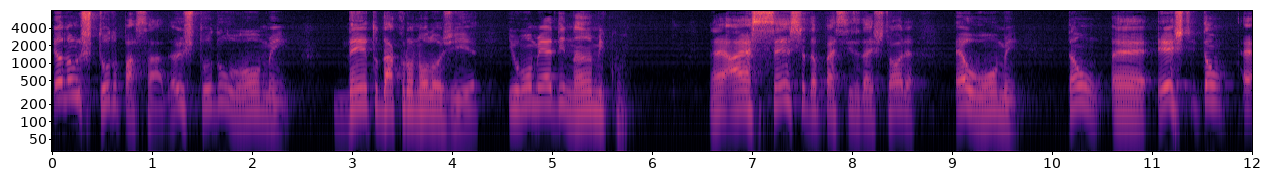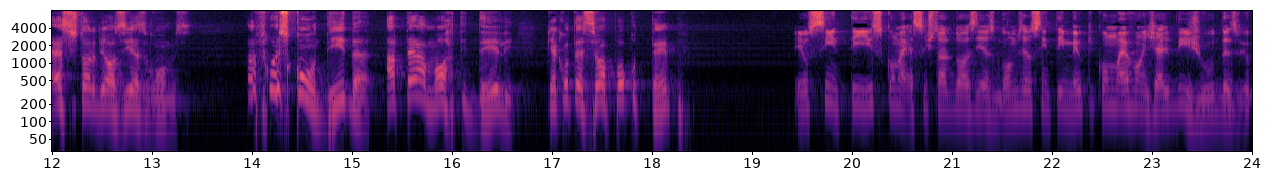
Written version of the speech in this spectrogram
Eu não estudo o passado, eu estudo o homem dentro da cronologia. E o homem é dinâmico. Né? A essência da pesquisa da história é o homem. Então, é, este, então, essa história de Osias Gomes, ela ficou escondida até a morte dele, que aconteceu há pouco tempo. Eu senti isso, como essa história do Osias Gomes, eu senti meio que como o evangelho de Judas, viu?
